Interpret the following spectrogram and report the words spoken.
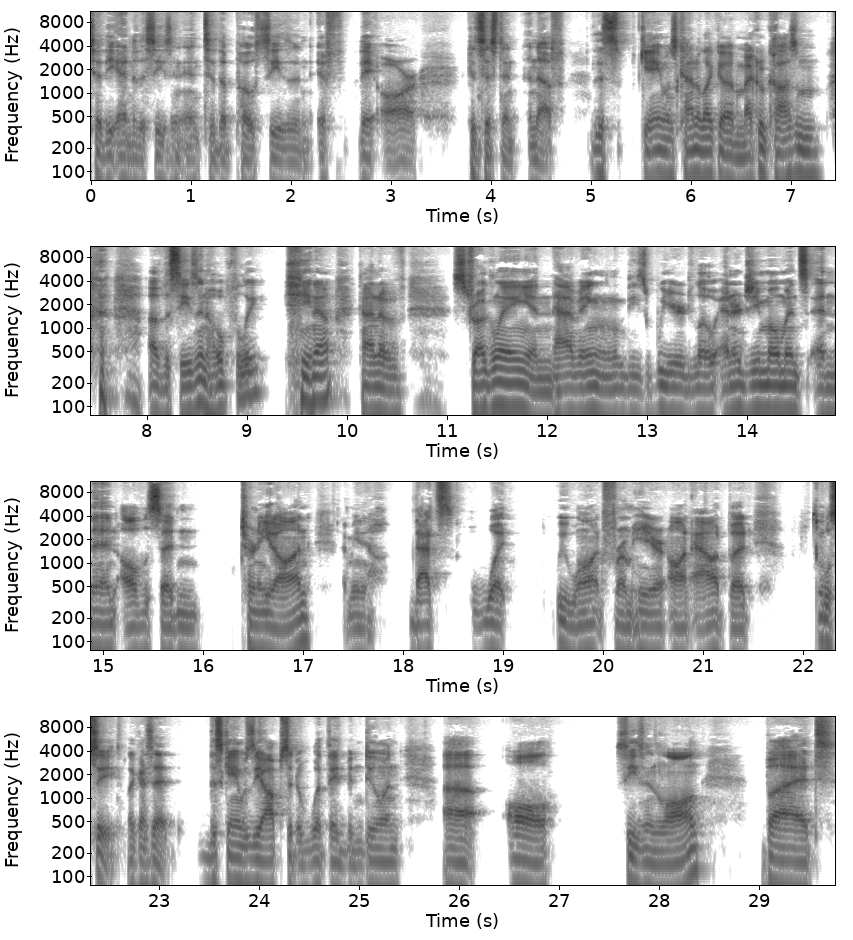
to the end of the season into the postseason if they are consistent enough? This game was kind of like a microcosm of the season, hopefully, you know, kind of struggling and having these weird low energy moments. And then all of a sudden turning it on. I mean, that's what we want from here on out. But we'll see. Like I said, this game was the opposite of what they'd been doing uh, all season long. But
